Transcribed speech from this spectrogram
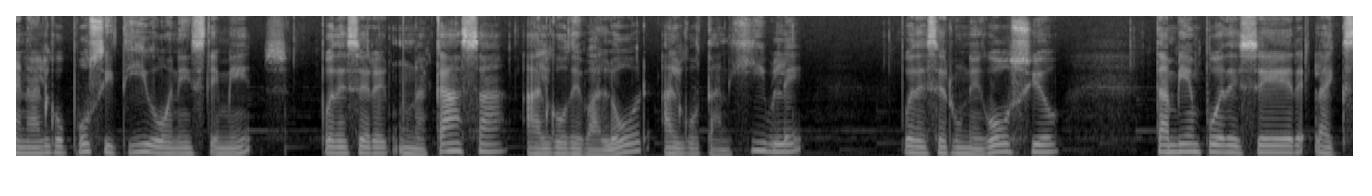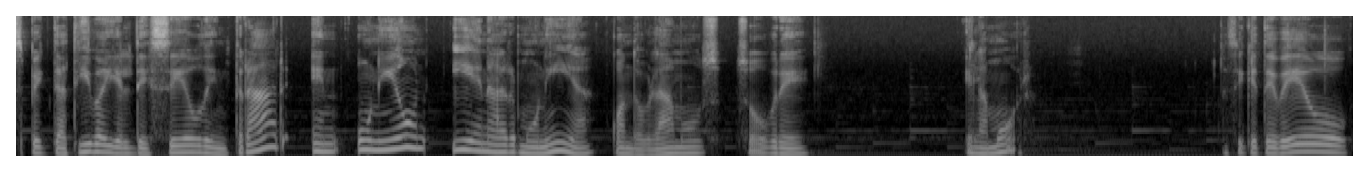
en algo positivo en este mes. Puede ser una casa, algo de valor, algo tangible. Puede ser un negocio. También puede ser la expectativa y el deseo de entrar en unión y en armonía cuando hablamos sobre el amor. Así que te veo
